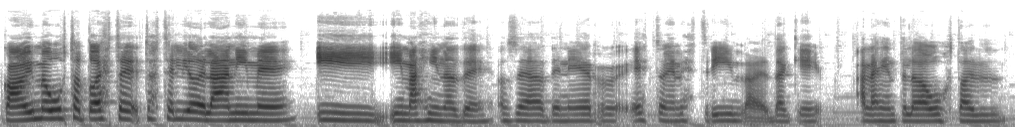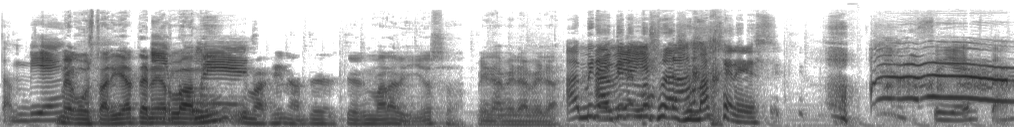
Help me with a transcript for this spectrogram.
como a mí me gusta todo este, todo este lío del anime, y imagínate, o sea, tener esto en el stream, la verdad que a la gente le va a gustar también. Me gustaría tenerlo a mí, pues- imagínate, es que es maravilloso. Mira, mira, mira. Ah, mira, Ah, ahí mira, tenemos unas está. imágenes. Sí, esta.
